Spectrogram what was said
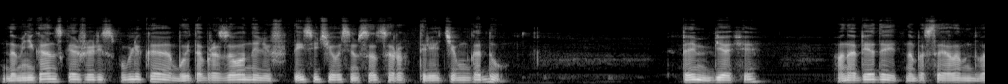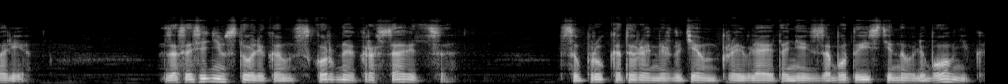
Доминиканская же республика будет образована лишь в 1843 году. В Пембёфе он обедает на постоялом дворе. За соседним столиком скорбная красавица, супруг, которая между тем проявляет о ней заботу истинного любовника.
